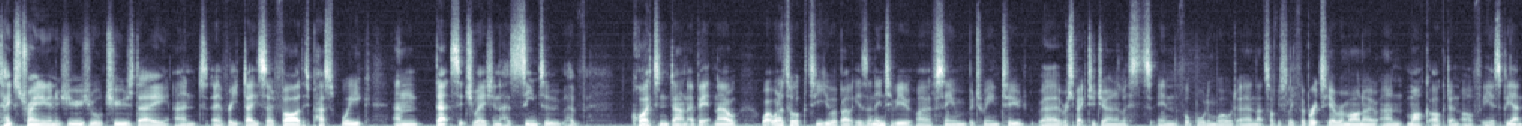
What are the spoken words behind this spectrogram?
takes training as usual Tuesday and every day so far this past week, and that situation has seemed to have quietened down a bit now. What I want to talk to you about is an interview I have seen between two uh, respected journalists in the footballing world, and that's obviously Fabrizio Romano and Mark Ogden of ESPN.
